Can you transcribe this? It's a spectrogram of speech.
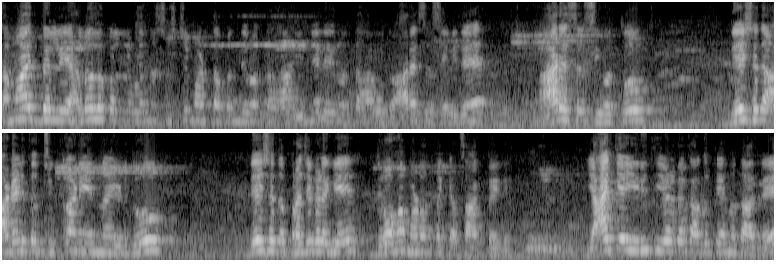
ಸಮಾಜದಲ್ಲಿ ಹಲವು ಕಲ್ಲುಗಳನ್ನು ಸೃಷ್ಟಿ ಮಾಡ್ತಾ ಬಂದಿರುವಂತಹ ಹಿನ್ನೆಲೆ ಇರುವಂತಹ ಒಂದು ಆರ್ ಎಸ್ ಎಸ್ ಏನಿದೆ, ಆರ್ ಎಸ್ ಎಸ್ ಇವತ್ತು ದೇಶದ ಆಡಳಿತ ಚುಕ್ಕಾಣಿಯನ್ನು ಹಿಡಿದು ದೇಶದ ಪ್ರಜೆಗಳಿಗೆ ದ್ರೋಹ ಮಾಡುವಂತ ಕೆಲಸ ಆಗ್ತಾ ಇದೆ. ಯಾಕೆ ಈ ರೀತಿ ಹೇಳಬೇಕಾಗುತ್ತೆ ಅನ್ನೋದಾದ್ರೆ,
